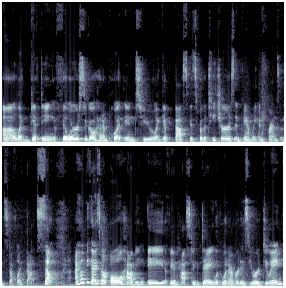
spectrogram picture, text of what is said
uh, like gifting fillers to go ahead and put into like gift baskets for the teachers and family and friends and stuff like that. So I hope you guys are all having a fantastic day with whatever it is you are doing.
